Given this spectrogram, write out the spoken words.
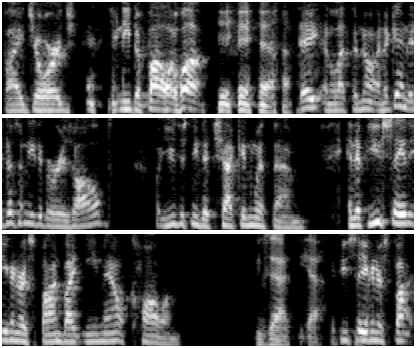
by George, you need to follow up yeah. date and let them know. And again, it doesn't need to be resolved, but you just need to check in with them. And if you say that you're going to respond by email, call them. Exactly. Yeah. If you say yeah. you're going to respond,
